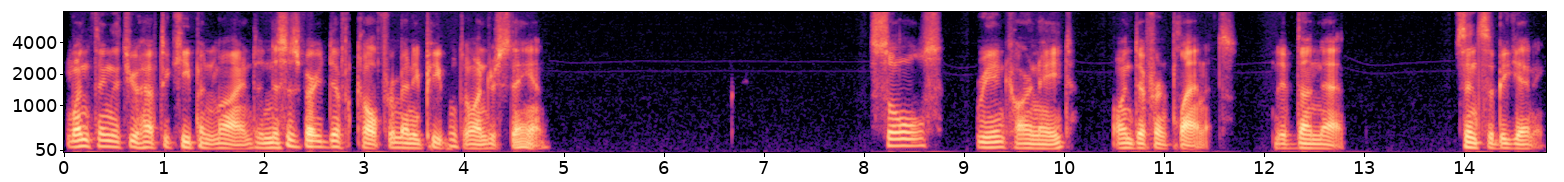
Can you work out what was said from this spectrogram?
one thing that you have to keep in mind and this is very difficult for many people to understand. Souls reincarnate on different planets. They've done that since the beginning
